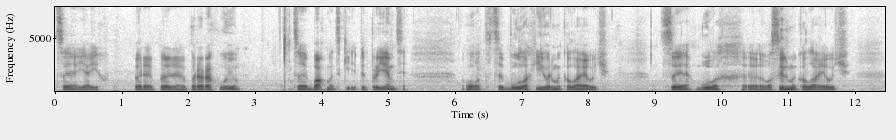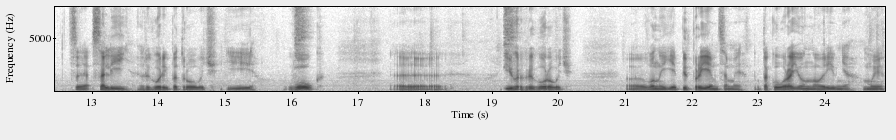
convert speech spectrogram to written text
це я їх пере, пере, перерахую, це бахматські підприємці. От, це Булах Ігор Миколайович, це Булах е, Василь Миколайович, це Салій Григорій Петрович і Вовк е, Ігор Григорович. Е, Вони є підприємцями такого районного рівня. Ми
